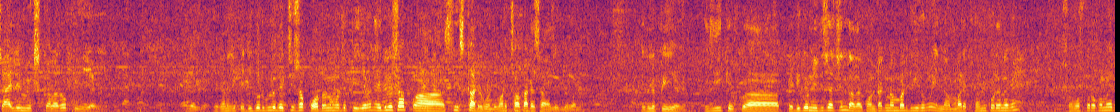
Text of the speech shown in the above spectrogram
চাইলে মিক্স কালারও পেয়ে যাবেন। ঠিক আছে? এখানে যে পেটিকোটগুলো দেখছি সব কটনের মধ্যে পেয়ে যাবেন। এগুলো সব সিক্স কাটের মধ্যে মানে ছ কাটের সাইজ এগুলো বলে। এগুলো পেয়ে যাবেন। এই যদি পেটিকোট নিতে চাচ্ছেন দাদার কন্ট্যাক্ট নাম্বার দিয়ে দেবো এই নাম্বারে ফোন করে নেবেন। সমস্ত রকমের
